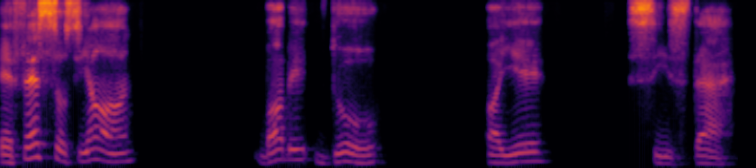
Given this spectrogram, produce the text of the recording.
افسوسیان باب دو آیه سیزده.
